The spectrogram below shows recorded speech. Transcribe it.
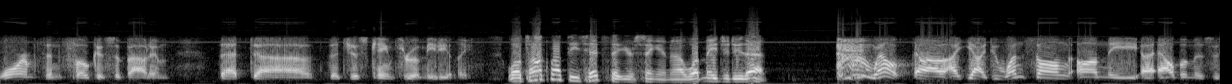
warmth and focus about him that uh, that just came through immediately. Well, talk about these hits that you're singing. Uh, what made you do that? well, uh, I, yeah, I do one song on the uh, album as a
